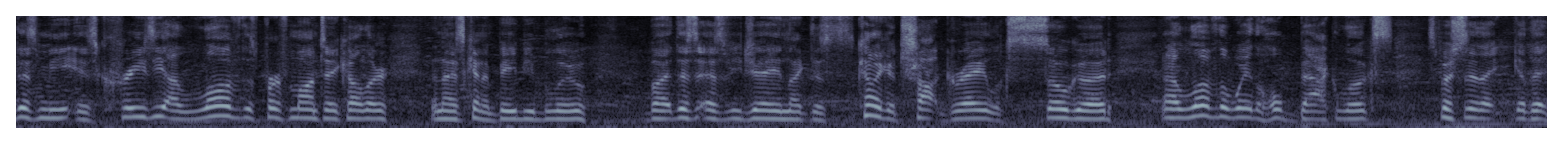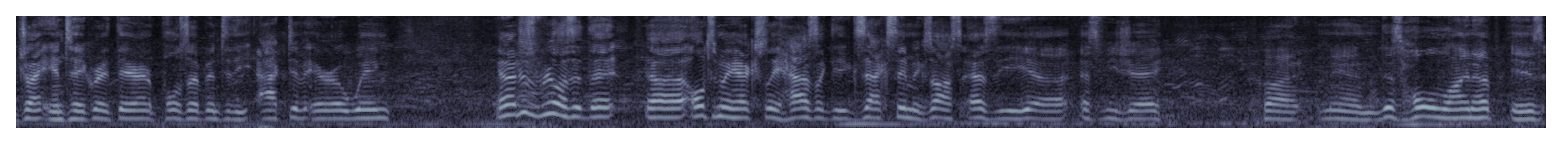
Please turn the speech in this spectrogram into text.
this meet is crazy. I love this Performante color, the nice kind of baby blue. But this SVJ in like this kind of like a chalk gray looks so good. And I love the way the whole back looks, especially that you got that giant intake right there and it pulls up into the active aero wing. And I just realized that, that uh, Ultimae actually has like the exact same exhaust as the uh, SVJ. But man, this whole lineup is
